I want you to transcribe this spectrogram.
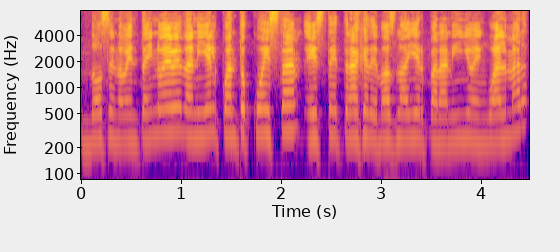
12.99. Daniel, ¿cuánto cuesta este traje de Buzz Lightyear para niño en Walmart?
